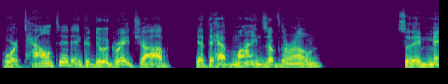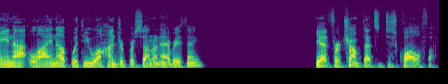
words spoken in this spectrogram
who are talented and could do a great job, yet they have minds of their own. So they may not line up with you 100% on everything. Yet for Trump, that's disqualifying.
